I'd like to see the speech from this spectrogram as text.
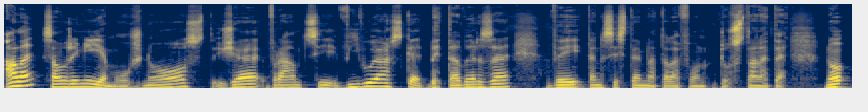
Ale samozřejmě je možnost, že v rámci vývojářské beta verze vy ten systém na telefon dostanete. No,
